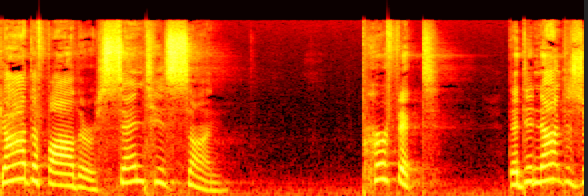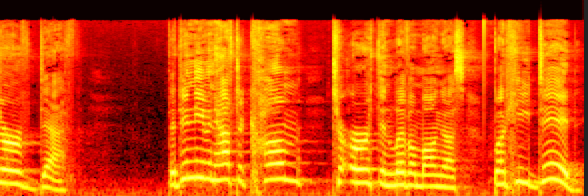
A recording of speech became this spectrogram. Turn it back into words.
God the Father sent his Son, perfect, that did not deserve death, that didn't even have to come to earth and live among us, but he did.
